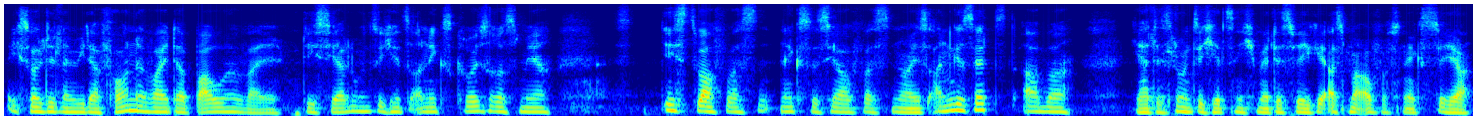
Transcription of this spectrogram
Ich sollte dann wieder vorne weiter bauen, weil dieses Jahr lohnt sich jetzt auch nichts Größeres mehr. Ist zwar auf was nächstes Jahr auf was Neues angesetzt, aber ja, das lohnt sich jetzt nicht mehr. Deswegen erstmal auf aufs nächste Jahr.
